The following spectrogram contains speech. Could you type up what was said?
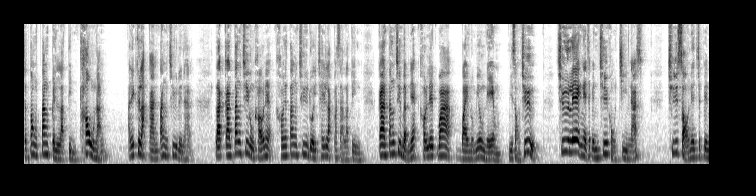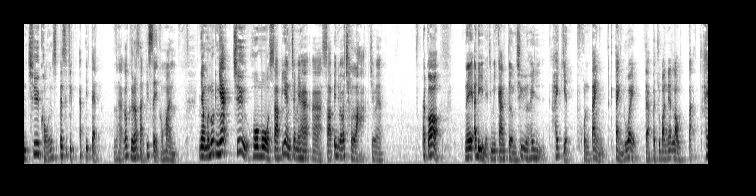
จะต้องตั้งเป็นลาตินเท่านั้น อันนี้คือหลักการตั้งชื่อเลยนะฮะหลักการตั้งชื่อของเขาเนี่ยเขาจะตั้งชื่อโดยใช้หลักภาษาละติน การตั้งชื่อแบบนี้เขาเรียกว่า binomial name มี 2 ชื่อ ชื่อเลขเนี่ยจะเป็นชื่อของ genus ชื่อที่2เนี่ยจะเป็นชื่อของ specific epithet นะฮะก็คือลักษณะพิเศษของมัน อย่างมนุษย์อย่างเงี้ยชื่อ homo sapien ใช่ไหมฮะอ่า sapien แปลว่าฉลาดใช่ไหมแล้วก็ในอดีตเนี่ยจะมีการเติมชื่อให้ให้เกียรติคนแต่งแต่งด้วย แต่ปัจจุบันเนี่ยเราให้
